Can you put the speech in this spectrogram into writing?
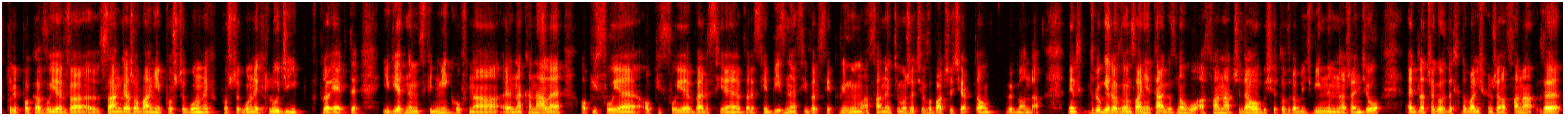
który pokazuje za, zaangażowanie poszczególnych, poszczególnych ludzi projekty. I w jednym z filmików na, na kanale opisuję, opisuję wersję, wersję biznes i wersję premium Asany, gdzie możecie zobaczyć, jak to wygląda. Więc drugie rozwiązanie, tak, znowu Asana, czy dałoby się to zrobić w innym narzędziu? E, dlaczego zdecydowaliśmy, że Asana? Z,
